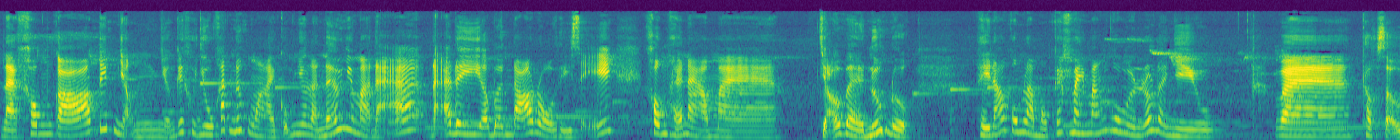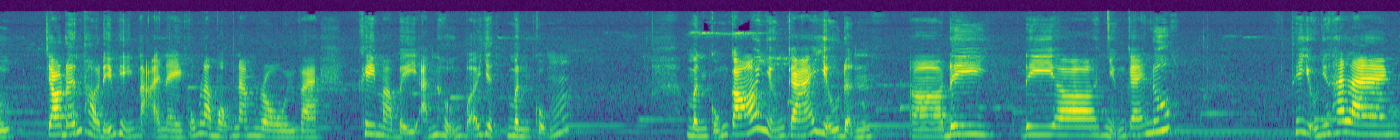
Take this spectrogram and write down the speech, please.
là không có tiếp nhận những cái du khách nước ngoài cũng như là nếu như mà đã đã đi ở bên đó rồi thì sẽ không thể nào mà trở về nước được. Thì đó cũng là một cái may mắn của mình rất là nhiều. Và thật sự cho đến thời điểm hiện tại này cũng là một năm rồi và khi mà bị ảnh hưởng bởi dịch mình cũng mình cũng có những cái dự định uh, đi đi uh, những cái nước thí dụ như thái lan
